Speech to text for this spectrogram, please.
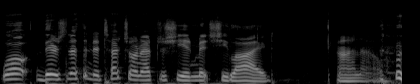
Well, there's nothing to touch on after she admits she lied. I know.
